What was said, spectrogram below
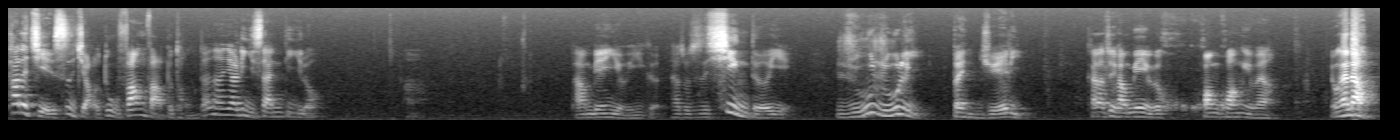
他的解释角度方法不同，当然要立三谛喽。啊，旁边有一个，他说是性德也，如如理，本觉理。看到最旁边有个框框，有没有？有没有看到？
